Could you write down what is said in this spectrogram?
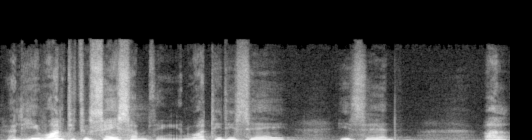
and he wanted to say something. And what did he say? He said, Well,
